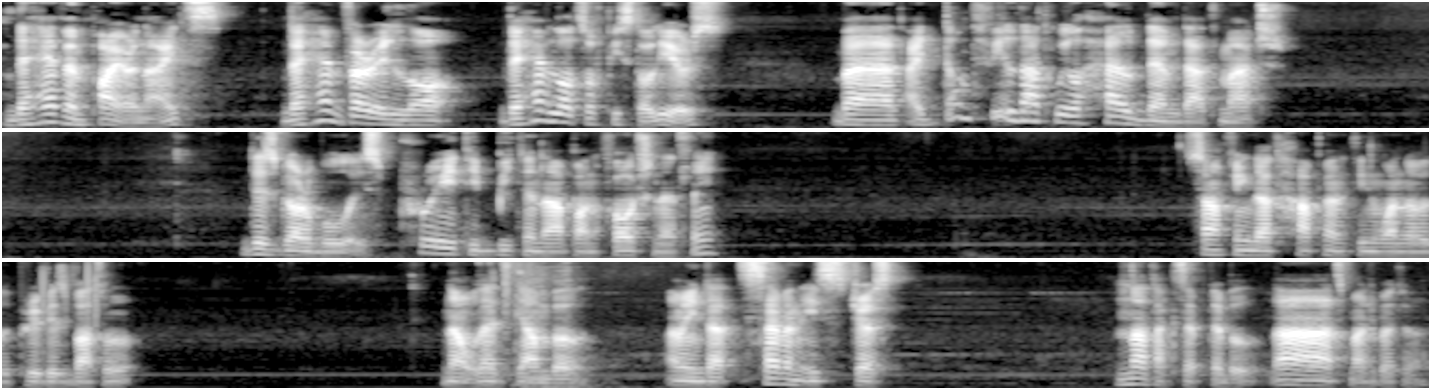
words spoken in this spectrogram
They have Empire Knights. They have very low. They have lots of Pistoliers, but I don't feel that will help them that much. This Gorebull is pretty beaten up, unfortunately. Something that happened in one of the previous battle. No, let's gamble. I mean, that 7 is just not acceptable. That's much better.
